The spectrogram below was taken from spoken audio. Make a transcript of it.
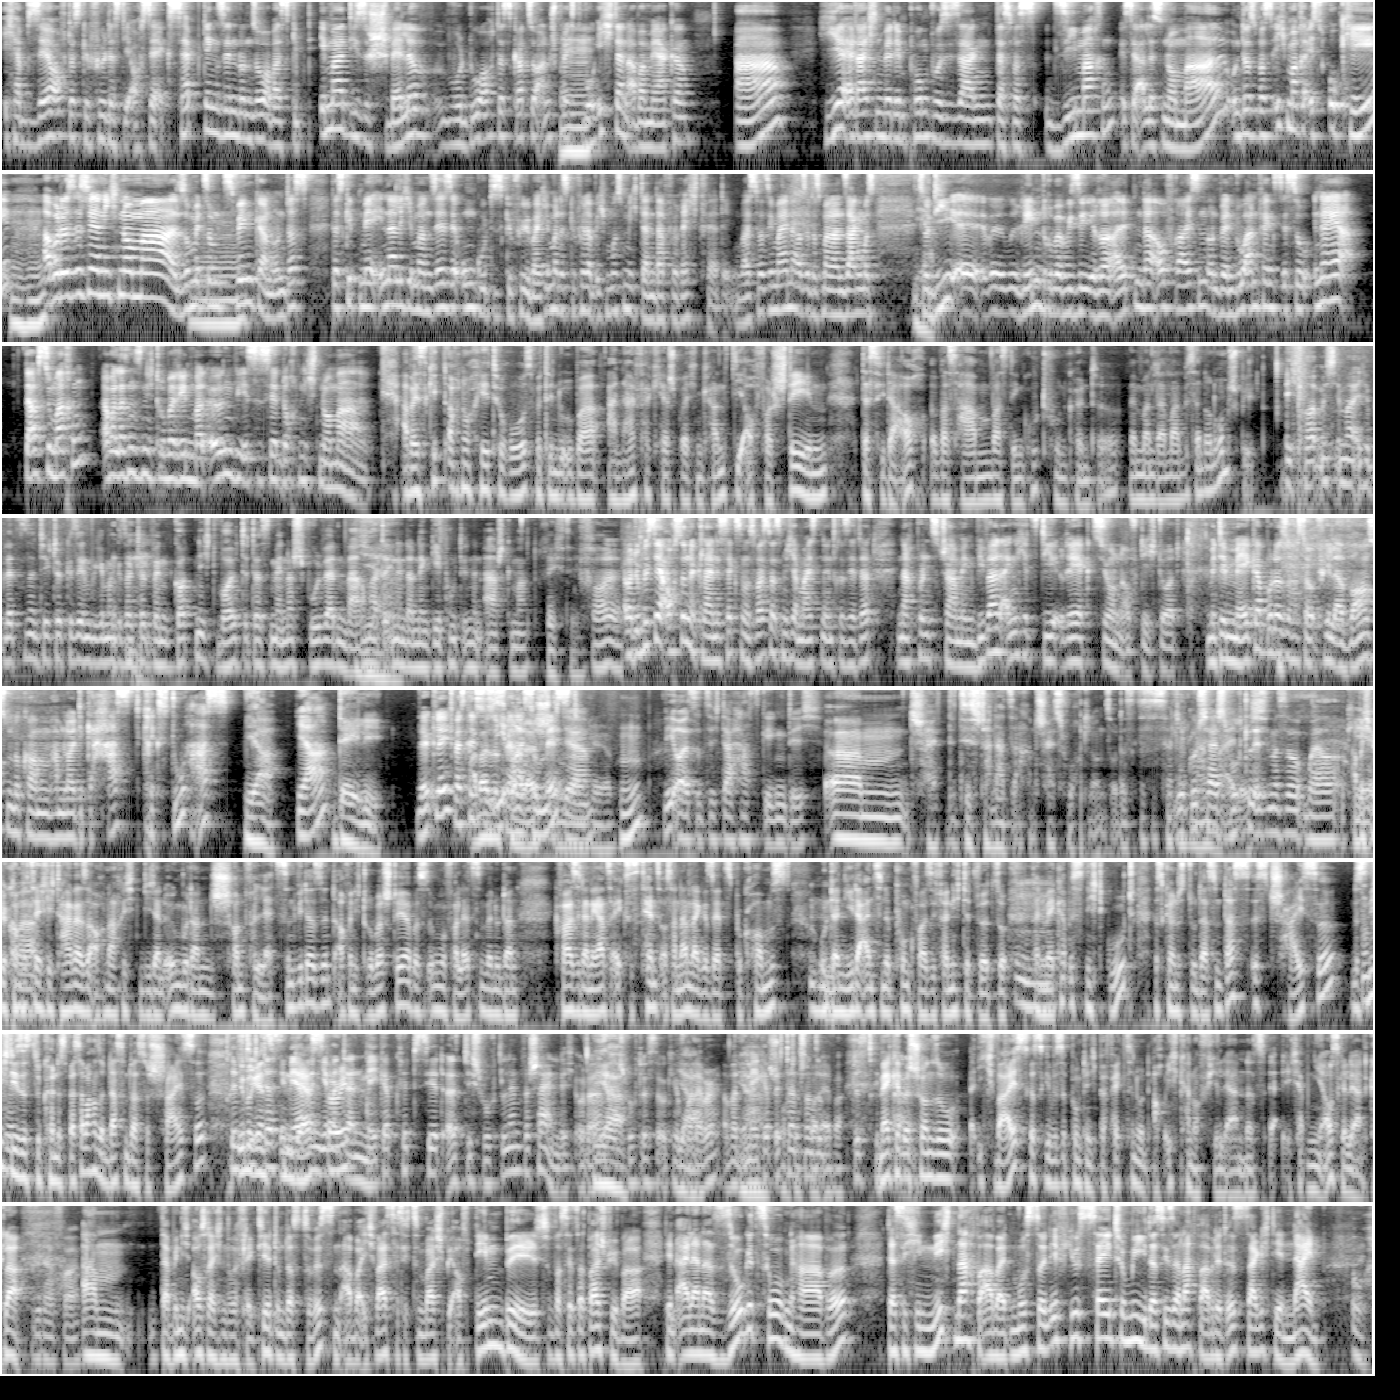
Ich habe sehr oft das Gefühl, dass die auch sehr accepting sind und so, aber es gibt immer diese Schwelle, wo du auch das gerade so ansprichst, Mhm. wo ich dann aber merke, ah, hier erreichen wir den Punkt, wo sie sagen, das, was sie machen, ist ja alles normal und das, was ich mache, ist okay, Mhm. aber das ist ja nicht normal, so mit so einem Zwinkern. Und das, das gibt mir innerlich immer ein sehr, sehr ungutes Gefühl, weil ich immer das Gefühl habe, ich muss mich dann dafür rechtfertigen. Weißt du, was ich meine? Also, dass man dann sagen muss, so die äh, reden drüber, wie sie ihre Alten da aufreißen und wenn du anfängst, ist so, naja, darfst du machen, aber lass uns nicht drüber reden, weil irgendwie ist es ja doch nicht normal. Aber es gibt auch noch Heteros, mit denen du über Analverkehr sprechen kannst, die auch verstehen, dass sie da auch was haben, was denen gut tun könnte, wenn man da mal ein bisschen dran rumspielt. Ich frage mich immer, ich habe letztens einen TikTok gesehen, wo jemand gesagt hat, wenn Gott nicht wollte, dass Männer schwul werden, warum Ja. hat er ihnen dann den G-Punkt in den Arsch gemacht? Richtig. Voll. Aber du bist ja auch so eine kleine Sexmaus. Weißt du, was mich am meisten interessiert hat? Nach Prince Charming. Wie war eigentlich jetzt die Reaktion auf dich dort? Mit dem Make-up oder so? Hast du viel Avancen bekommen? Haben Leute gehasst? Kriegst du Hass? Ja. Ja? Daily. Wirklich? Was kriegst Aber du so für Hass Mist? Ja. Okay. Hm? Wie äußert sich der Hass gegen dich? Ähm, scheiß, die Standardsachen, scheiß Schwuchtel und so. Das, das ist halt Ja, gut, scheiß. Schwuchtel ist immer so, well, okay. Aber ich bekomme tatsächlich teilweise auch Nachrichten, die dann irgendwo dann schon verletzend wieder sind, auch wenn ich drüber stehe, aber es ist irgendwo verletzend, wenn du dann quasi deine ganze Existenz auseinandergesetzt bekommst Mhm. und dann jeder einzelne Punkt quasi vernichtet wird. So, dein Make-up ist nicht gut, das könntest du, das und das ist scheiße. Das ist nicht dieses, du könntest besser machen, sondern das und das ist scheiße. Trifft dich das mehr, wenn jemand dein Make-up kritisiert, als die Schwuchtel nennt? Wahrscheinlich, oder? ja. Schwuchtel ist so, okay, Ja. whatever. Aber Ja, Make-up ist dann schon whatever. so. Make-up ist schon so, ich weiß, dass gewisse Punkte nicht perfekt sind und auch ich kann noch viel lernen. Das, ich habe nie ausgelernt, klar. Jeder voll. Ähm, da bin ich ausreichend reflektiert, um das zu wissen. Aber ich weiß, dass ich zum Beispiel auf dem Bild, was jetzt das Beispiel war, den Eyeliner so gezogen habe, dass ich ihn nicht nachbearbeiten musste. Und if you say to me, dass dieser nachbearbeitet ist, sage ich dir nein.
